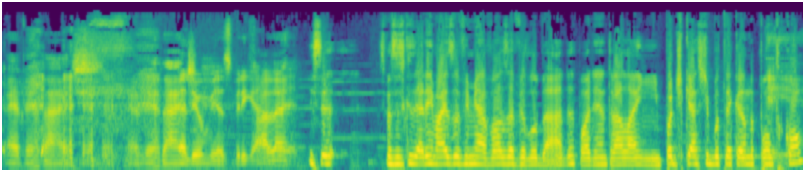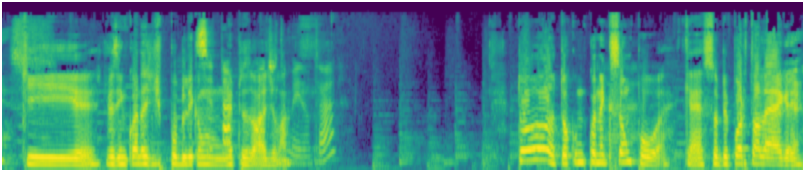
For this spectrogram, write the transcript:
É verdade. É verdade. Valeu mesmo, obrigado. Fala. E se vocês quiserem mais ouvir minha voz aveludada, podem entrar lá em podcastbotecando.com, que de vez em quando a gente publica Você um tá episódio lá. Também, não tá? Tô, tô com Conexão Poa, que é sobre Porto Alegre.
